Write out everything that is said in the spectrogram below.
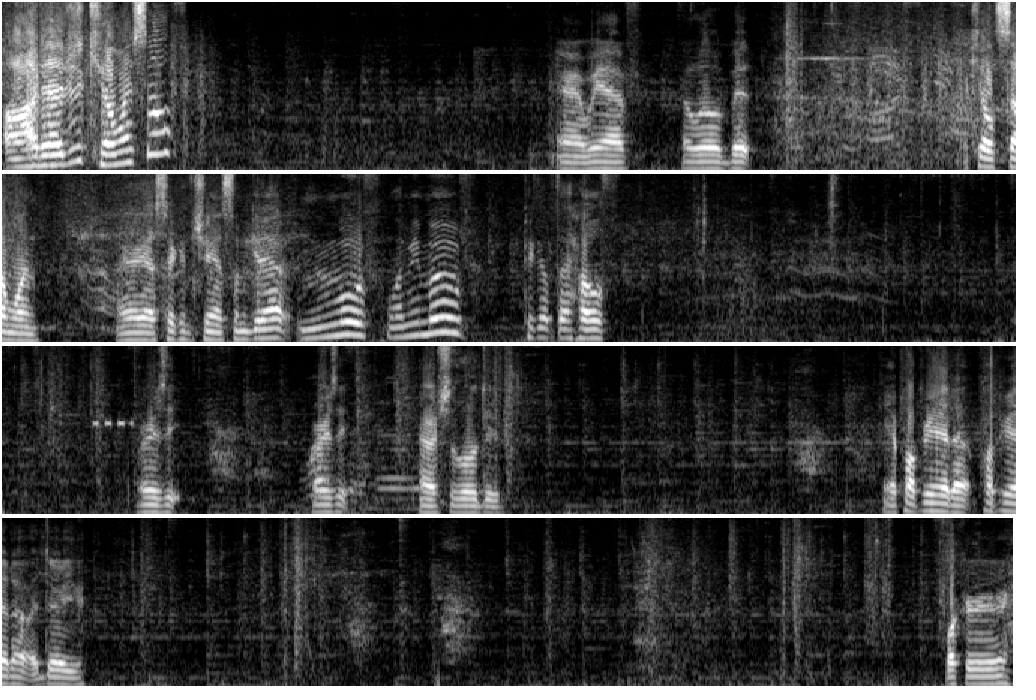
Oh, did I just kill myself? Alright, we have a little bit. I killed someone. I got a second chance. Let me get out. Let me move. Let me move. Pick up the health. Where is he? Where is he? Oh, it's a little dude. Yeah, pop your head out. Pop your head out. I dare you. Fucker.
